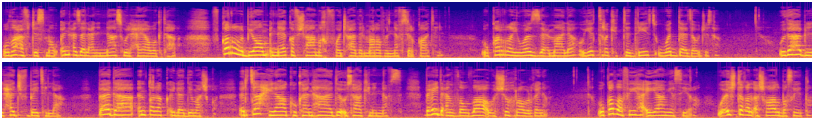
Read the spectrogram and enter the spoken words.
وضعف جسمه وانعزل عن الناس والحياة وقتها. فقرر بيوم أنه يقف شامخ في وجه هذا المرض النفسي القاتل وقرر يوزع ماله ويترك التدريس وودع زوجته. وذهب للحج في بيت الله. بعدها انطلق إلى دمشق. ارتاح هناك وكان هادئ وساكن النفس بعيد عن الضوضاء والشهرة والغنى. وقضى فيها أيام يسيرة واشتغل أشغال بسيطة.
